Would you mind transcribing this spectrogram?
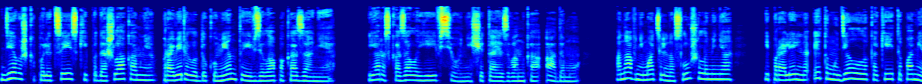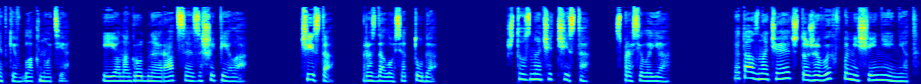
Девушка-полицейский подошла ко мне, проверила документы и взяла показания. Я рассказала ей все, не считая звонка Адаму. Она внимательно слушала меня и параллельно этому делала какие-то пометки в блокноте. Ее нагрудная рация зашипела. «Чисто!» — раздалось оттуда. «Что значит «чисто»?» — спросила я. Это означает, что живых в помещении нет.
